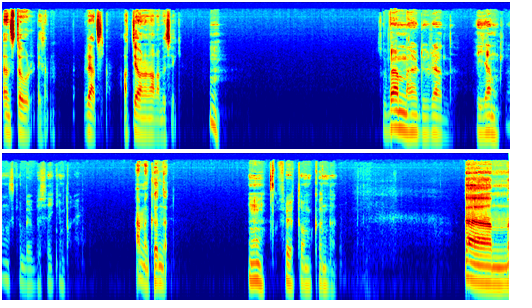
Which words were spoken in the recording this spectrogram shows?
en stor liksom, rädsla, att göra någon annan besviken. Så vem är du rädd egentligen ska bli besviken på dig? Ja, men kunden. Mm, förutom kunden. Um,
